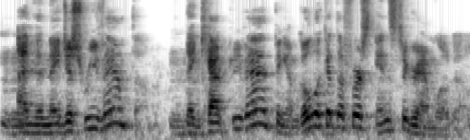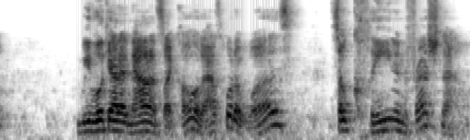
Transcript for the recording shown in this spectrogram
Mhm. and then they just revamped them. They Mhm. kept revamping them. Go look at the first Instagram logo. We look at it now and it's like, oh, that's what it was? So clean and fresh now.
